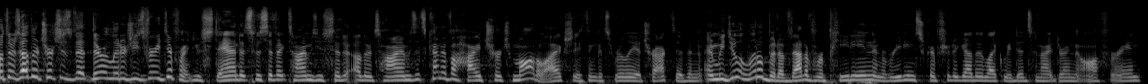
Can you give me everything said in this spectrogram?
but there's other churches that their liturgy is very different. You stand at specific times, you sit at other times. It's kind of a high church model. I actually think it's really attractive. And, and we do a little bit of that, of repeating and reading scripture together, like we did tonight during the offering.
